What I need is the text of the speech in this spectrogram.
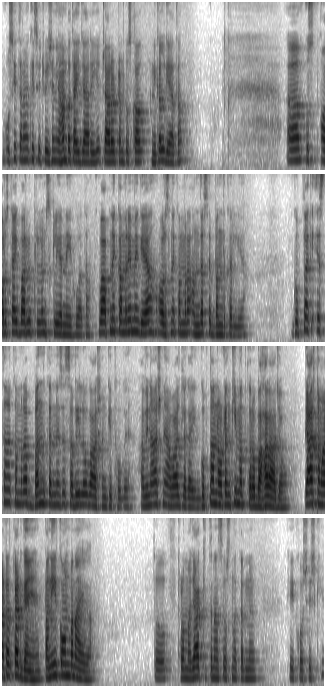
उसी तरह की सिचुएशन यहाँ बताई जा रही है। चारों अटैम्प्ट उसका निकल गया था। आ, उस और उसका एक बार भी प्रीलिम्स क्लियर नहीं हुआ था। वह अपने कमरे में गया और उसने कमरा अंदर से बंद कर लिया। गुप्ता के इस तरह कमरा बंद करने से सभी लोग आशंकित हो गए। अविनाश ने आवाज़ लगाई, गुप्ता, नौटंकी मत करो, बाहर आ जाओ। प्याज, टमाटर कट गए हैं, पनीर कौन बनाएगा? तो थोड़ा मज़ाक की तरह से उसने करने की कोशिश की।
